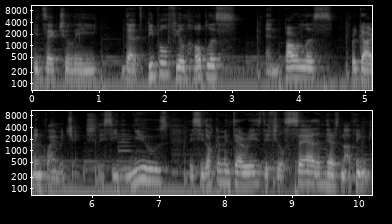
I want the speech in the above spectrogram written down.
is actually that people feel hopeless and powerless regarding climate change. They see the news, they see documentaries, they feel sad, and there's nothing,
